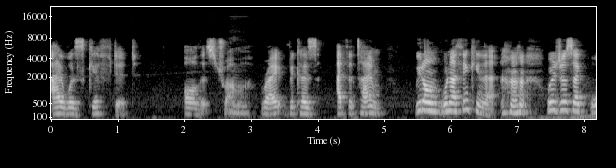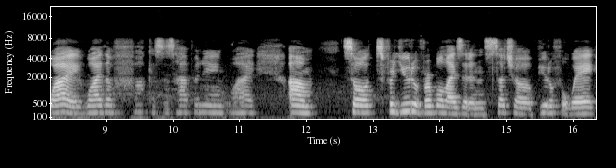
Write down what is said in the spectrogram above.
I was gifted all this trauma, Mm. right? Because at the time, we don't, we're not thinking that. we're just like, why? Why the fuck is this happening? Why? Um, so for you to verbalize it in such a beautiful way,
